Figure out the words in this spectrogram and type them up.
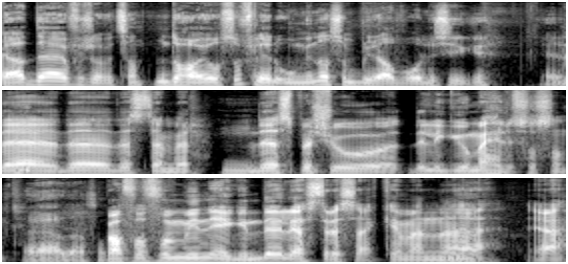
ja, det er jo for så vidt sant. Men du har jo også flere unge da, som blir alvorlig syke. Det, det, det stemmer. Mm. Det spørs jo Det ligger jo med helse og sånt. Ja, I hvert fall for min egen del. Jeg stressa ikke, men uh, ja.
